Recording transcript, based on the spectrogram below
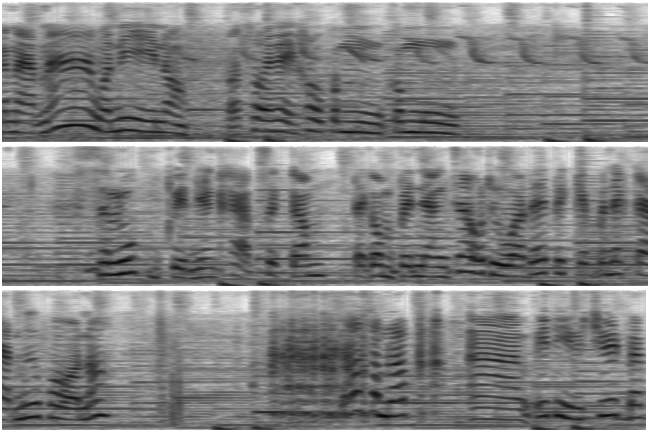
ขนาดนะวันนี้เนาะปลาสร้อยให้เข้ากระมูกระมูสรุปเป็นอย่างขาดสักกรรมแต่ก็เป็นอย่างเจ้าถือว่าได้ไปเก็บบรรยากาศมือพอเนาะเจ้าสำหรับ วิถีชีวิตแบบ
